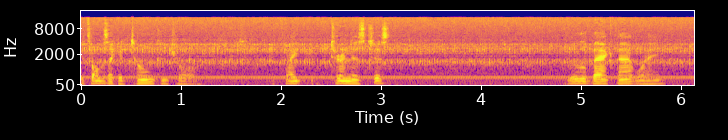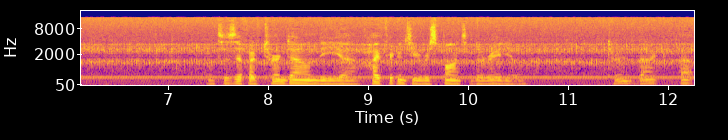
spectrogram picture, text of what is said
it's almost like a tone control. If I turn this just a little back that way, it's as if I've turned down the uh, high frequency response of the radio. Turn it back up.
